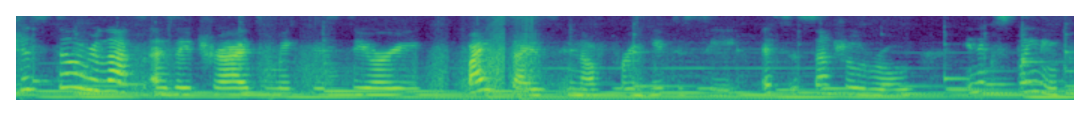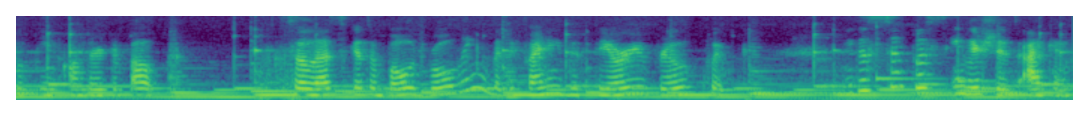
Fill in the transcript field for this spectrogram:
just still relax as I try to make this theory bite sized enough for you to see its essential role in explaining Philippine underdevelopment. So let's get the ball rolling by defining the theory real quick. In the simplest English that I can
